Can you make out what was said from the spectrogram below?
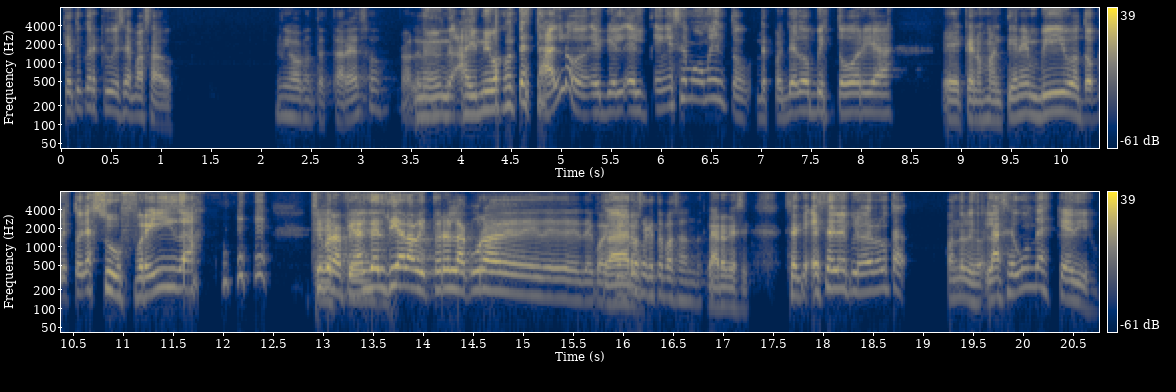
¿qué tú crees que hubiese pasado? Ni iba a contestar eso. No, ahí no iba a contestarlo. en ese momento, después de dos victorias eh, que nos mantienen vivos, dos victorias sufridas. Sí, pero al final este del día la victoria es la cura de, de, de cualquier claro, cosa que esté pasando. Claro que sí. O sea que esa es mi primera pregunta. ¿Cuándo lo dijo? La segunda es qué dijo.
